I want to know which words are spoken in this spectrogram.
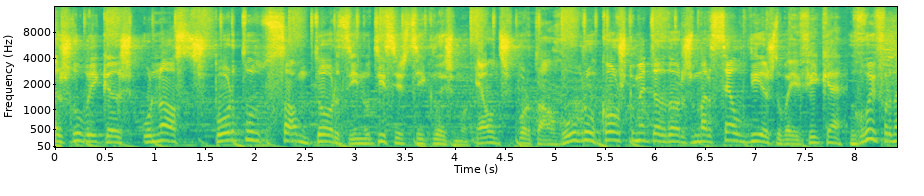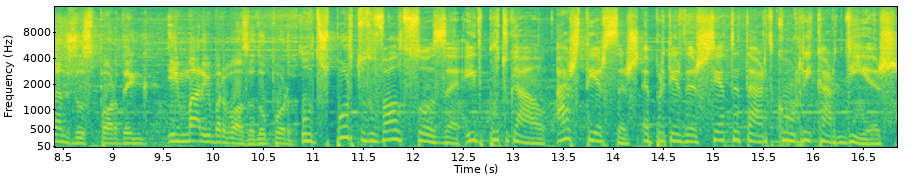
as rubricas O Nosso Desporto, Só Motores e Notícias de Ciclismo. É um desporto ao rubro, com os comentadores Marcelo Dias do Benfica, Rui Fernandes do Sporting e Mário Barbosa do Porto. O desporto do Val de Souza e de Portugal, às terças, a partir das 7 da tarde, com Ricardo Dias.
